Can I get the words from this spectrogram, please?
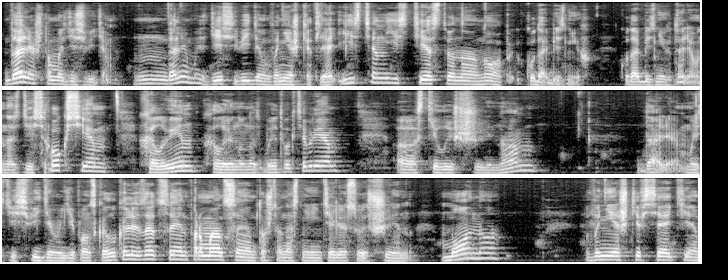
Далее, что мы здесь видим? Далее мы здесь видим внешки для истин, естественно, но куда без них? Куда без них далее? У нас здесь Рокси, Хэллоуин, Хэллоуин у нас будет в октябре, э, скиллы Шина. Далее мы здесь видим японская локализация информация, то, что нас не интересует Шин Моно, внешки всякие.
